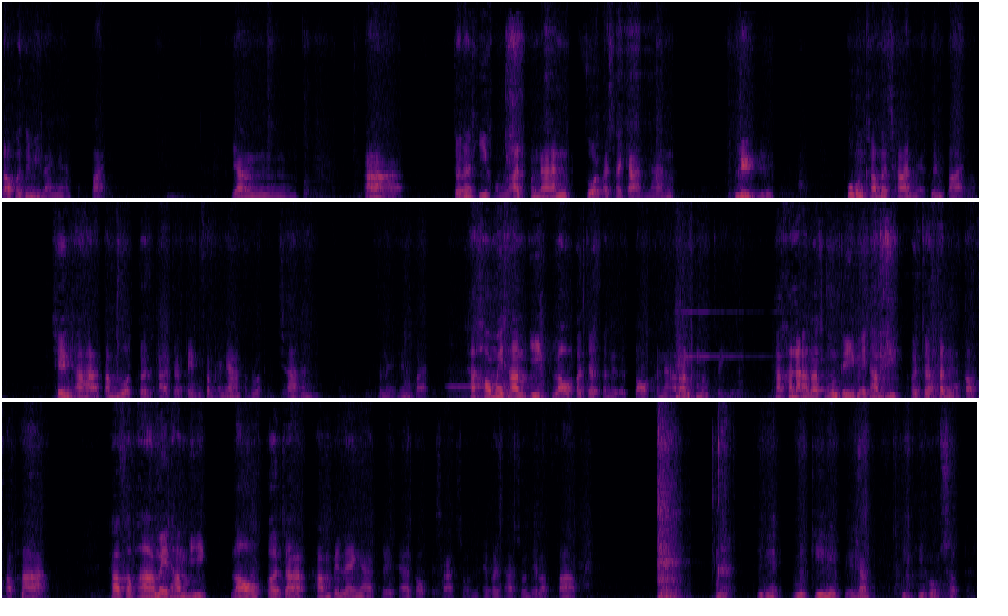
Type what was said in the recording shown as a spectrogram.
เราก็จะมีรายงานออกไป อย่างอ่าเจ้าหน้าที่ของรัฐคนนั้น ส่วนราชการนั้น หรือผู้บังคับบัญชาเนี่ยขึ้นไป เช่นถ้าหากตำรวจก็อาจจะเป็นสำนักงานตำรวจแห่งชาติเสนอขึ้นไป ถ้าเขาไม่ทำอีกเราก็จะเสนอต่อคณะรัฐมนตรี ถ้าคณะรัฐมนตรีไม่ทำอีกก็จะเสนอต่อสภา ถ้าสภาไม่ทำอีกเราก็จะทำเป็นรายงานเผยแพร่ต่อประชาชนให้ประชาชนได้รับทราบทีนี้เมื่อกี้นี่เป็นครับสิ่งที่ผมสอบถาม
